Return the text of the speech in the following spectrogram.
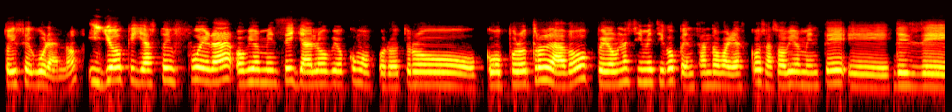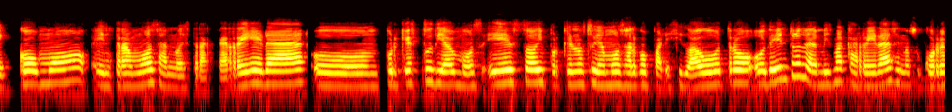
estoy segura, ¿no? Y yo que ya estoy fuera, obviamente ya lo veo como por otro, como por otro lado, pero aún así me sigo pensando varias cosas. Obviamente, eh, desde cómo entramos a nuestra carrera, o por qué estudiamos eso y por qué no estudiamos algo parecido a otro o dentro de la misma carrera se nos ocurre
